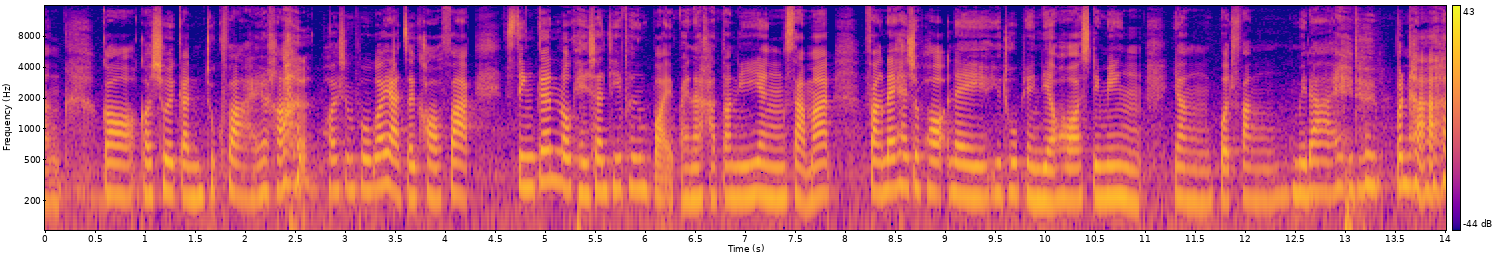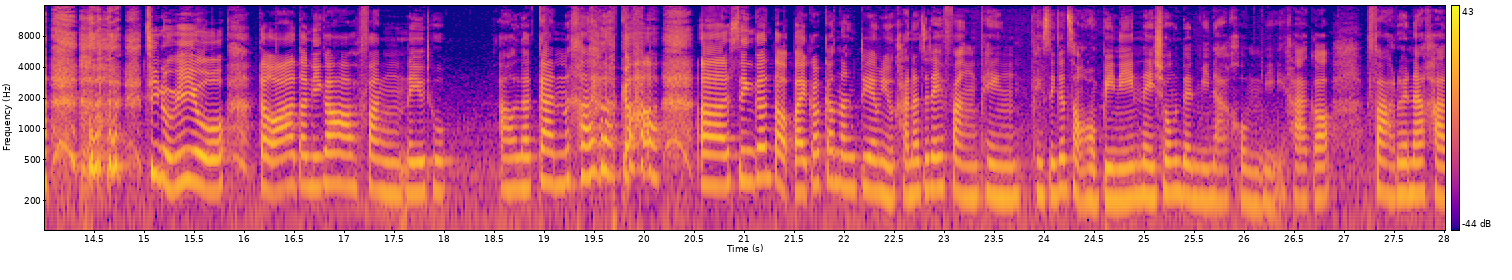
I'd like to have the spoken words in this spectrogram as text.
ก็ก็ช่วยกันทุกฝ่ายค่ะ พอชมพูก็อยากจะขอฝากซิงเกิลโลเคชันที่เพิ่งปล่อยไปนะคะ ตอนนี้ยังสามารถฟังได้แค่เฉพาะใน YouTube อย่างเดียวเพราะสตรีมมิ่งยังเปิดฟังไม่ได้ด้วยปัญหาที่หนูมีอยู่ แต่ว่าตอนนี้ก็ฟังใน YouTube เอาแล้วกันค่ะแล้วก็ซิงเกิลต่อไปก็กำลังเตรียมอยู่ค่ะ น่าจะได้ฟังเพลงเพลงซิงเกิลสองของปีนี้ในช่วงเดือนมีนาคมนี้ค่ะ ก็ฝากด้วยนะคะ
